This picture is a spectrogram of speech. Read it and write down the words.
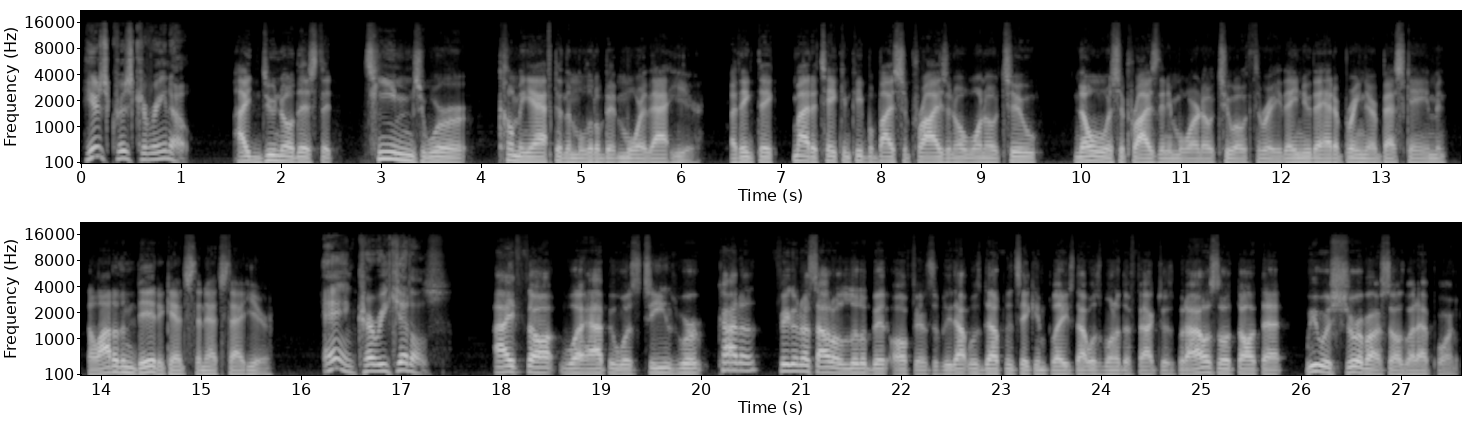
Here's Chris Carrino. I do know this that teams were coming after them a little bit more that year. I think they might have taken people by surprise in 01 02 no one was surprised anymore in 0203. They knew they had to bring their best game, and a lot of them did against the Nets that year. And Kerry Kittles. I thought what happened was teams were kind of figuring us out a little bit offensively. That was definitely taking place. That was one of the factors. But I also thought that we were sure of ourselves by that point.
